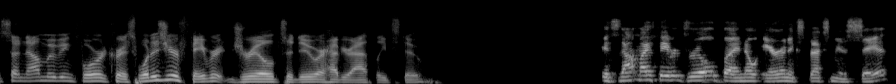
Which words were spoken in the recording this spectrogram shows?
So now moving forward, Chris, what is your favorite drill to do or have your athletes do? It's not my favorite drill, but I know Aaron expects me to say it.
